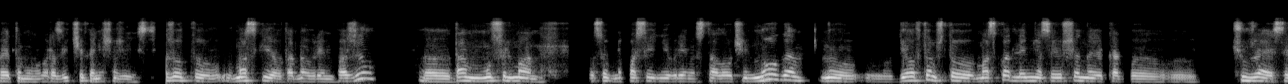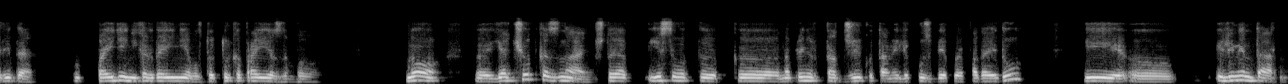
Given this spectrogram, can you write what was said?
Поэтому различия, конечно же, есть. Вот в Москве вот одно время пожил, э, там мусульман, особенно в последнее время, стало очень много. Но э, дело в том, что Москва для меня совершенно как бы чужая среда. По идее, никогда и не был, тут только проездом бывал. Но я четко знаю, что я, если вот, к, например, к таджику там, или к узбеку я подойду, и элементарно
